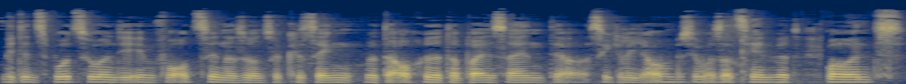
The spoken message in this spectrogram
mit ins Boot zu holen, die eben vor Ort sind. Also unser Cousin wird da auch wieder dabei sein, der sicherlich auch ein bisschen was erzählen wird. Und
